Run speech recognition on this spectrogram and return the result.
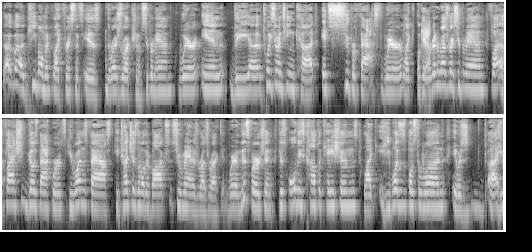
a, a key moment, like for instance, is the resurrection of Superman, where in the uh, 2017 cut, it's super fast, where like, okay, yeah. we're gonna resurrect Superman, Fla- Flash goes backwards, he runs fast, he touches the mother box, Superman is resurrected. Where in this version, there's all these complications, like he wasn't supposed to run, it was, uh, he,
